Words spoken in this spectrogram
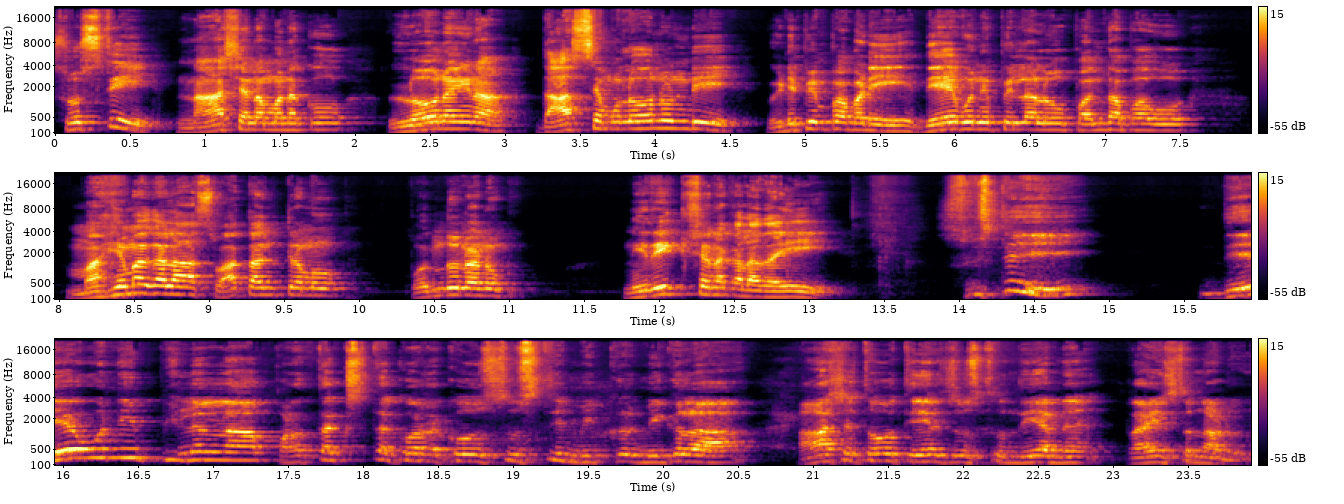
సృష్టి నాశనమునకు లోనైన దాస్యములో నుండి విడిపింపబడి దేవుని పిల్లలు పొందబోవు మహిమగల స్వాతంత్రము పొందునను నిరీక్షణ కలదై. సృష్టి దేవుని పిల్లల ప్రత్యక్షత కొరకు సృష్టి మిక్కు మిగుల ఆశతో తేరి చూస్తుంది అని రాయిస్తున్నాడు.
